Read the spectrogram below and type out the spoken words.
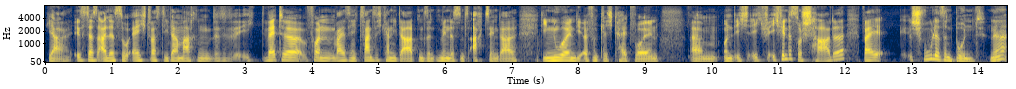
ja, ist das alles so echt, was die da machen? Ich wette, von, weiß ich nicht, 20 Kandidaten sind mindestens 18 da, die nur in die Öffentlichkeit wollen. Ähm, und ich, ich, ich finde es so schade, weil Schwule sind bunt, ne?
